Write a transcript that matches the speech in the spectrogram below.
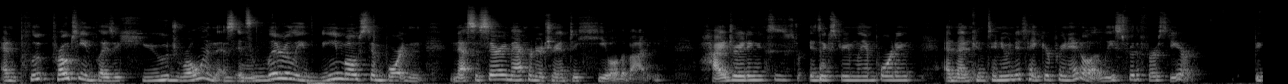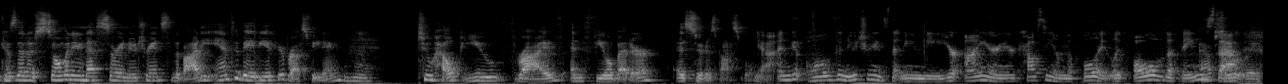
and pl- protein plays a huge role in this. It's Mm-hmm. literally the most important necessary macronutrient to heal the body. Hydrating is, is extremely important, and then continuing to take your prenatal at least for the first year, because that is so many necessary nutrients to the body and to baby if you're breastfeeding. Mm-hmm. To help you thrive and feel better as soon as possible. Yeah, and get all of the nutrients that you need your iron, your calcium, the folate, like all of the things Absolutely. that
